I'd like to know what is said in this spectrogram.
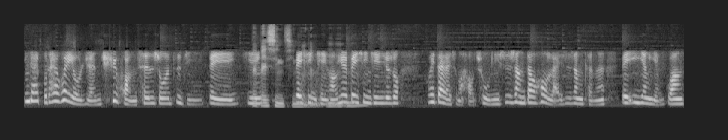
应该不太会有人去谎称说自己被被性侵被性侵哈，因为被性侵就是说会带来什么好处？你事实上到后来，事实上可能被异样眼光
